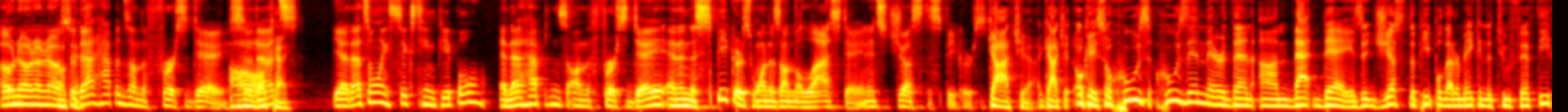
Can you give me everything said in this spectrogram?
oh no no no. Okay. So that happens on the first day. So oh, that's okay. Yeah, that's only 16 people, and that happens on the first day. And then the speakers one is on the last day, and it's just the speakers. Gotcha, gotcha. Okay, so who's who's in there then on that day? Is it just the people that are making the 250,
